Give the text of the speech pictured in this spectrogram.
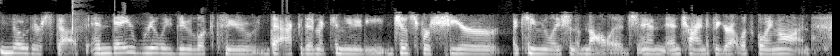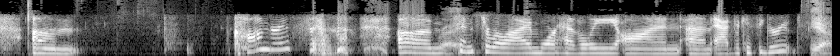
know their stuff and they really do look to the academic community just for sheer accumulation of knowledge and and trying to figure out what's going on um Congress um, Right. tends to rely more heavily on um, advocacy groups Yeah.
